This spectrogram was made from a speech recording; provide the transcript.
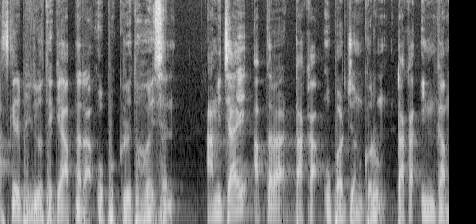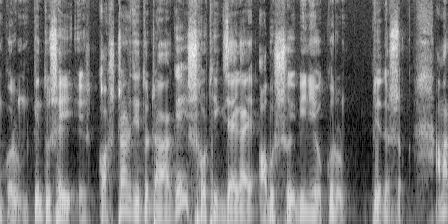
আজকের ভিডিও থেকে আপনারা উপকৃত হয়েছেন। আমি চাই আপনারা টাকা উপার্জন করুন, টাকা ইনকাম করুন, কিন্তু সেই কষ্টার্জিত টাকাকে সঠিক জায়গায় অবশ্যই বিনিয়োগ করুন। প্রিয় দর্শক, আমার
